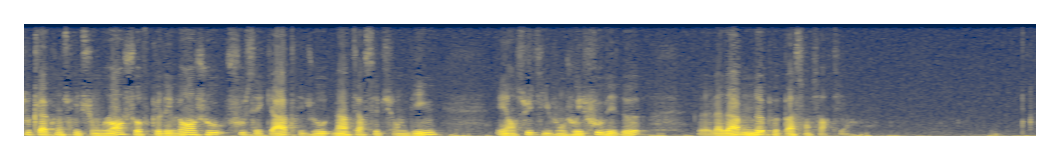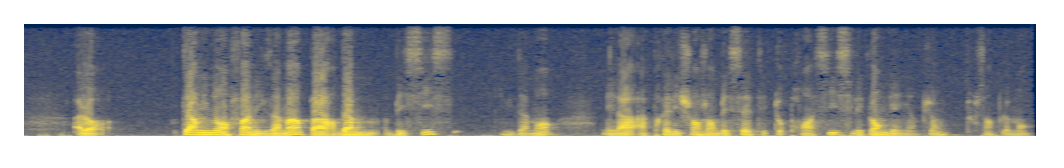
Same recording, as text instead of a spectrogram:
toute la construction blanche, sauf que les blancs jouent fou C4, ils jouent l'interception de ligne, et ensuite ils vont jouer fou B2. Euh, la dame ne peut pas s'en sortir. Alors, terminons enfin l'examen par dame B6, évidemment. Mais là, après l'échange en B7 et tour prend A6, les blancs gagnent un pion, tout simplement,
